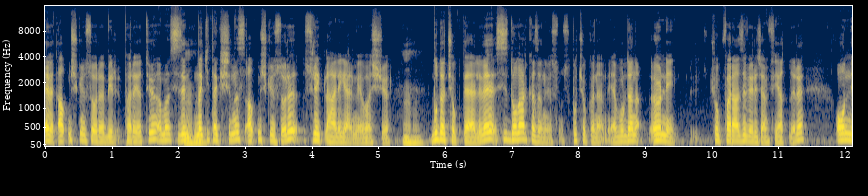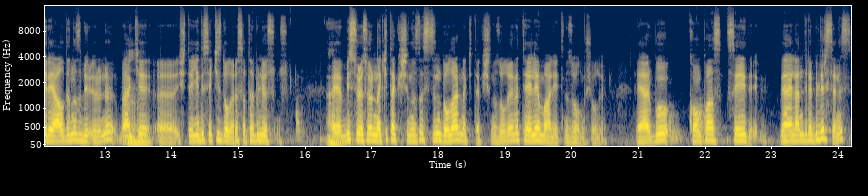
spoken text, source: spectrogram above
evet 60 gün sonra bir para yatıyor ama sizin nakit akışınız 60 gün sonra sürekli hale gelmeye başlıyor. Bu da çok değerli ve siz dolar kazanıyorsunuz. Bu çok önemli. Yani buradan örneğin çok farazi vereceğim fiyatları. 10 liraya aldığınız bir ürünü belki e, işte 7-8 dolara satabiliyorsunuz. E, bir süre sonra nakit akışınızda sizin dolar nakit akışınız oluyor ve TL maliyetiniz olmuş oluyor. Eğer bu kompanseyi değerlendirebilirseniz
